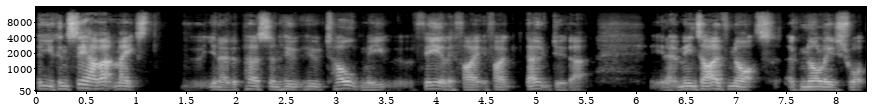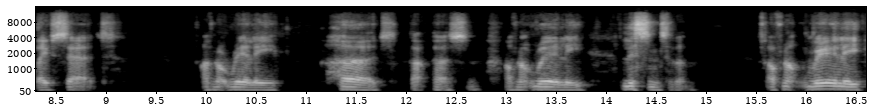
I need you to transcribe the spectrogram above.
But you can see how that makes you know the person who who told me feel if I if I don't do that. You know, it means I've not acknowledged what they've said. I've not really heard that person. I've not really listened to them. I've not really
